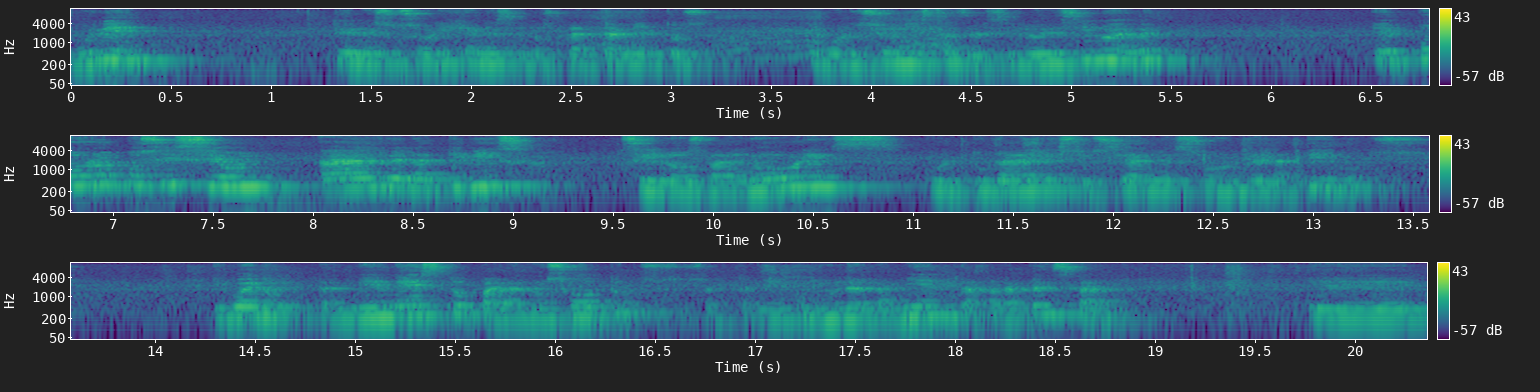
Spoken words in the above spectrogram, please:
muy bien, tiene sus orígenes en los planteamientos evolucionistas del siglo XIX, por oposición al relativismo. Si los valores culturales, sociales son relativos, y bueno, también esto para nosotros, también como una herramienta para pensar, eh,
